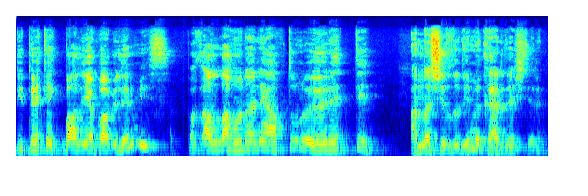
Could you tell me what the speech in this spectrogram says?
bir petek bal yapabilir miyiz? Bak Allah ona ne yaptı onu öğretti. Anlaşıldı değil mi kardeşlerim?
